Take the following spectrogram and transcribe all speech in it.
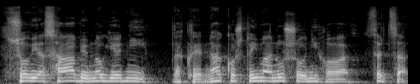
su ovi ashabi, mnogi od njih, dakle, nakon što iman ušao njihova srca,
